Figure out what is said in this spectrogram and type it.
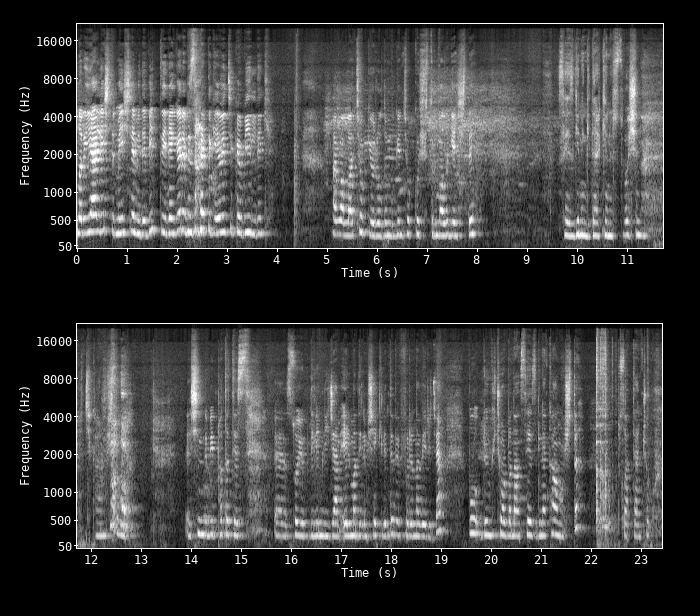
Tohumları yerleştirme işlemi de bittiğine göre biz artık eve çıkabildik. Ay vallahi çok yoruldum. Bugün çok koşturmalı geçti. Sezgin'in giderken üstü başını çıkarmıştım. E, Şimdi bir patates e, soyup dilimleyeceğim. Elma dilim şeklinde ve fırına vereceğim. Bu dünkü çorbadan Sezgin'e kalmıştı. Bu zaten çok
